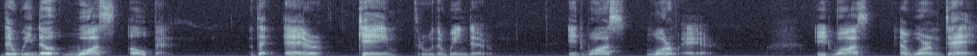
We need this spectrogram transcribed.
The window was open. The air came through the window. It was warm air. It was a warm day.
